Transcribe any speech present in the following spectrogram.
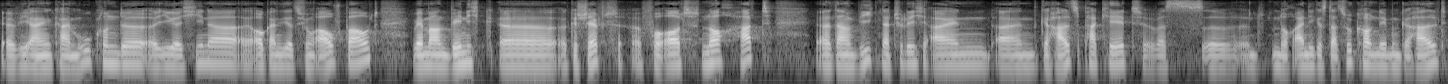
äh, wie ein KMU-Kunde ihre China-Organisation aufbaut. Wenn man wenig Geschäft vor Ort noch hat, dann wiegt natürlich ein, ein Gehaltspaket, was noch einiges dazu kommt neben Gehalt,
